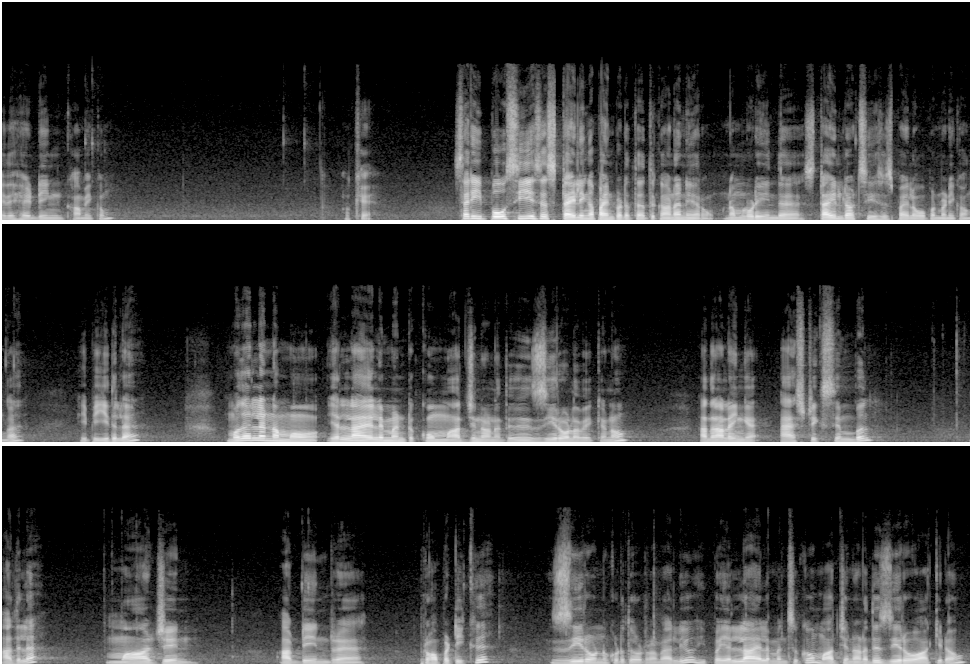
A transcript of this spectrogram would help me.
இது ஹெட்டிங் காமிக்கும். ஓகே. சரி இப்போது சிஎஸ்எஸ் ஸ்டைலிங்கை பயன்படுத்துறதுக்கான நேரம். நம்மளுடைய இந்த ஸ்டைல் டாட் சிஎஸ்எஸ் ஃபைலை ஓப்பன் பண்ணிக்கோங்க. இப்போ இதில் முதல்ல நம்ம எல்லா எலிமெண்ட்டுக்கும் மார்ஜின் ஆனது ஜீரோவில் வைக்கணும். அதனால் இங்கே ஆஸ்ட்ரிக் சிம்பிள் அதில் மார்ஜின் அப்படின்ற ப்ராப்பர்ட்டிக்கு ஜீரோன்னு கொடுத்து விட்றோம் வேல்யூ இப்போ எல்லா எலிமெண்ட்ஸுக்கும் மார்ஜின் ஆனது ஜீரோ ஆக்கிடும்.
